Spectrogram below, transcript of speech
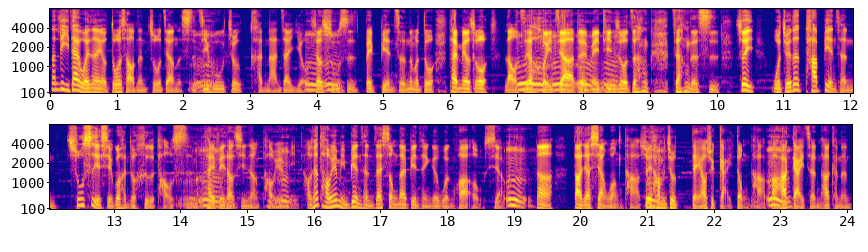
那历代文人有多少能做这样的事？几乎就很难再有。像苏轼被贬谪那么多，他也没有说老子要回家，对，没听说这样这样的事，所以。我觉得他变成苏轼也写过很多贺陶诗嘛，他也非常欣赏陶渊明，好像陶渊明变成在宋代变成一个文化偶像，嗯，那大家向往他，所以他们就得要去改动他，把它改成他可能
